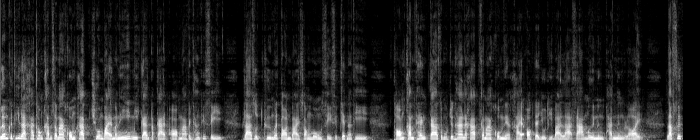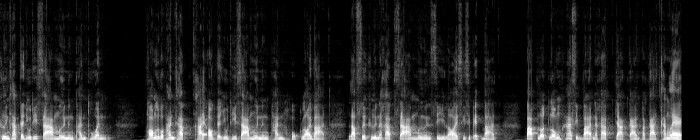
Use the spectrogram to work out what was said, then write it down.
เริ่มกันที่ราคาทองคำสมาคมครับ ช่วงบ่ายมานี้มีการประกาศออกมาเป็นครั้งที่ 4 ล่าสุดคือเมื่อตอนบ่าย2โมง47 นาทีทองคำแท่ง 96.5 นะครับ สมาคมเนี่ยขายออกจะอยู่ที่บาทละ 31,100 รับซื้อคืนครับจะอยู่ที่ 31,000ท้วน ทองรูปพรรณครับ ขายออกจะอยู่ที่ 31,600 บาท รับซื้อคืนนะครับ 34,41 บาท ปรับลดลง 50 บาทนะครับ จากการประกาศครั้งแรก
